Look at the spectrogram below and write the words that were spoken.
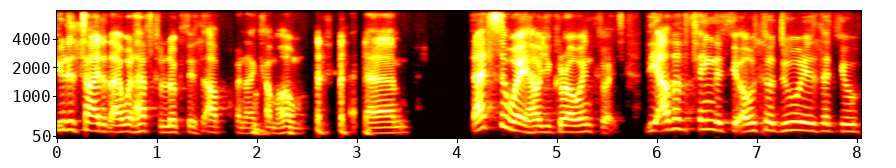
you decided I will have to look this up when I come home. um, that's the way how you grow into it. The other thing that you also do is that you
